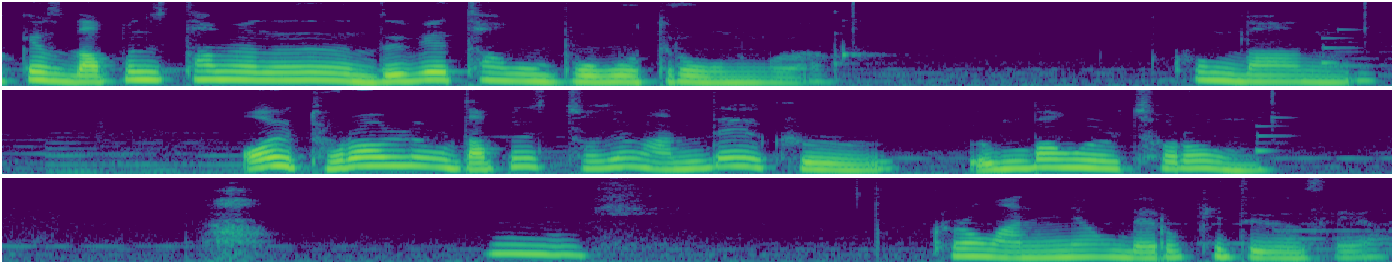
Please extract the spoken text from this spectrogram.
밖에서 나쁜 짓 하면은 느비에트 한번 보고 들어오는 거야. 그럼 난 어이 돌아오려고 나쁜 짓 저지르면 안 돼. 그 은방울처럼. 음. 그럼 안녕 메로피드 요새야.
